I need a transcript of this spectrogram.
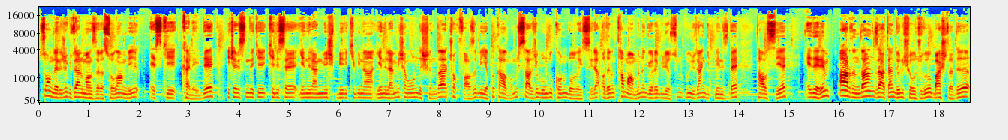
son derece güzel manzarası olan bir eski kaleydi. İçerisindeki kilise yenilenmiş, bir iki bina yenilenmiş ama onun dışında çok fazla bir yapı kalmamış. Sadece bulunduğu konum dolayısıyla adanın tamamını görebiliyorsunuz. Bu yüzden gitmenizi de tavsiye ederim. Ardından zaten dönüş yolculuğu başladı.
